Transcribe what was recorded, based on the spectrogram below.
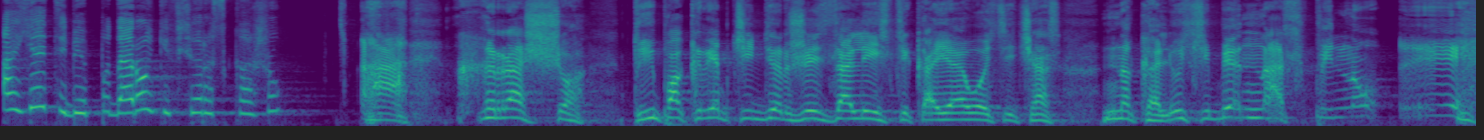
а я тебе по дороге все расскажу. А, хорошо. Ты покрепче держись за листик, а я его сейчас наколю себе на спину. Эх,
